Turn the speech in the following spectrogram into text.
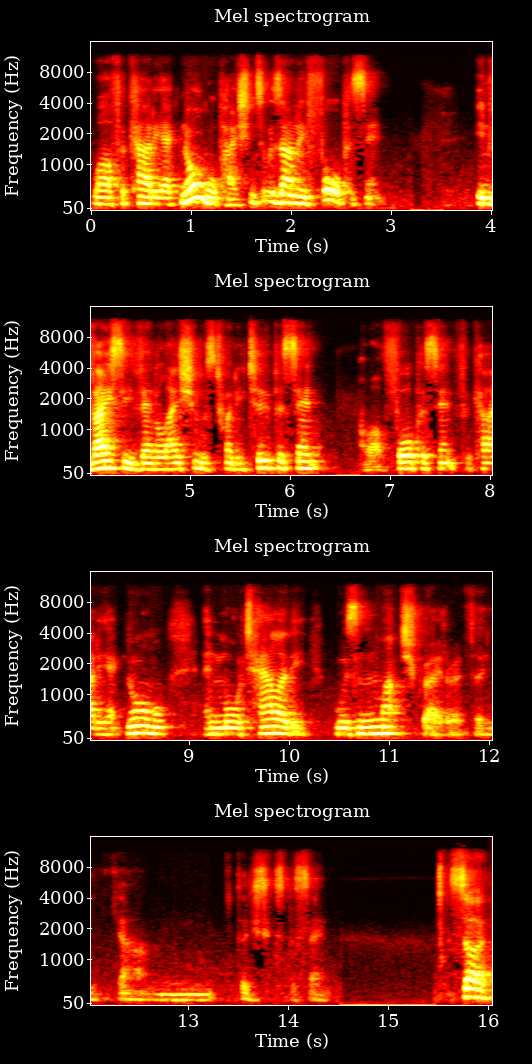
while for cardiac normal patients, it was only 4%. Invasive ventilation was 22%, well, 4% for cardiac normal, and mortality was much greater at 30, um, 36%. So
